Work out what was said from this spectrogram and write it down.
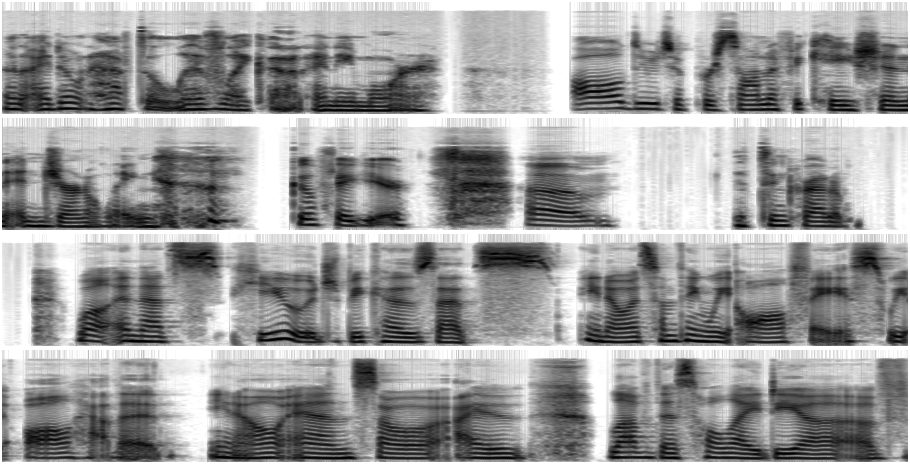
and I don't have to live like that anymore all due to personification and journaling. Go figure. Um, it's incredible. Well, and that's huge because that's, you know, it's something we all face. We all have it, you know, and so I love this whole idea of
